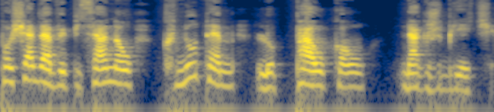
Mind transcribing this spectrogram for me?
posiada wypisaną knutem lub pałką na grzbiecie.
